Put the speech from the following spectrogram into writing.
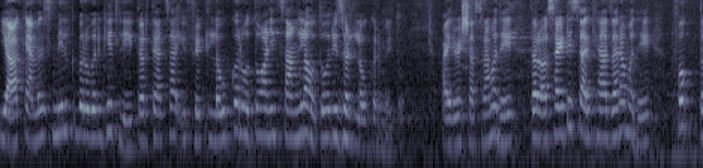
या कॅमल्स मिल्क बरोबर घेतली तर त्याचा इफेक्ट लवकर होतो आणि चांगला होतो रिझल्ट लवकर मिळतो. आयुर्वेदशास्त्रामध्ये तर असायटिस सारख्या आजारामध्ये फक्त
